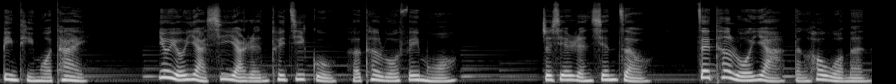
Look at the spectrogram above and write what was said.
并提摩太，又有亚细亚人推基古和特罗菲摩。这些人先走，在特罗亚等候我们。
